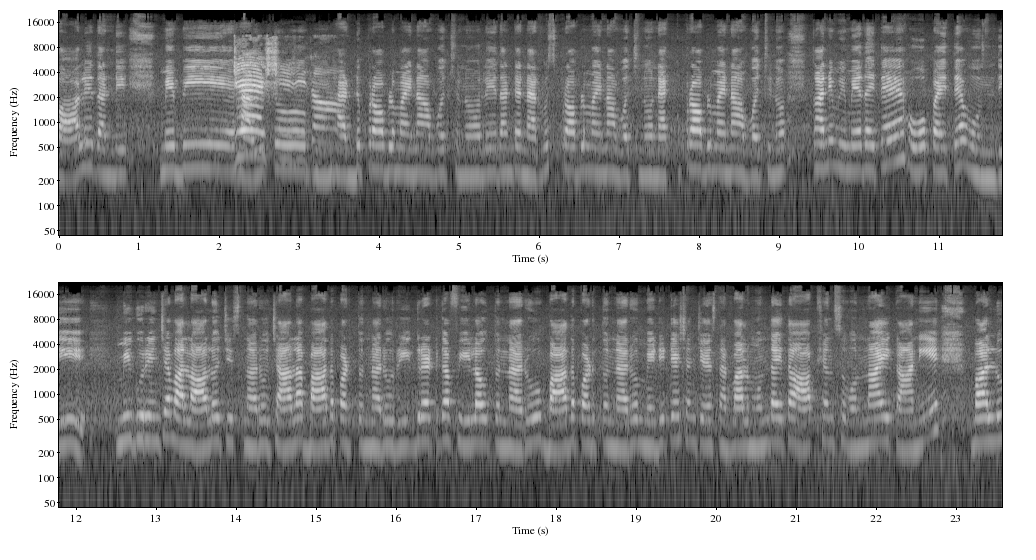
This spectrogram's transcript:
బాగాలేదండి మేబీ హెల్త్ హెడ్ ప్రాబ్లం అయినా అవ్వచ్చును లేదంటే నర్వస్ ప్రాబ్లం అయినా అవ్వచ్చును నెక్ ప్రాబ్లం అయినా అవ్వచ్చును. కానీ మీ మీద అయితే హోప్ అయితే ఉంది. మీ గురించే వాళ్ళు ఆలోచిస్తున్నారు చాలా బాధపడుతున్నారు రీగ్రెట్గా ఫీల్ అవుతున్నారు బాధపడుతున్నారు మెడిటేషన్ చేస్తున్నారు. వాళ్ళ ముందైతే ఆప్షన్స్ ఉన్నాయి కానీ వాళ్ళు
